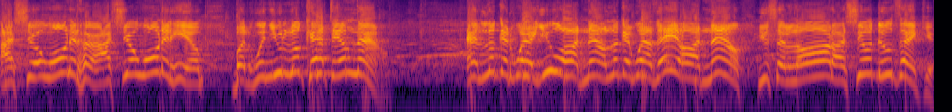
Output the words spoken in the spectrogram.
I sure wanted her. I sure wanted him. But when you look at them now, and look at where you are now, look at where they are now, you say, Lord, I sure do thank you.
